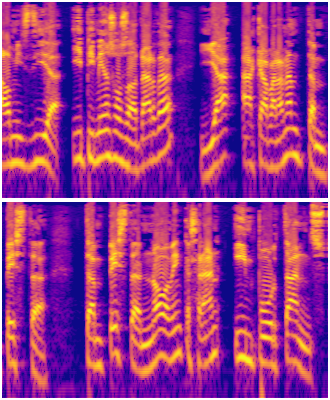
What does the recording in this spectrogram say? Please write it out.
al migdia i primeres hores de la tarda ja acabaran amb tempesta. Tempesta, novament, que seran importants.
